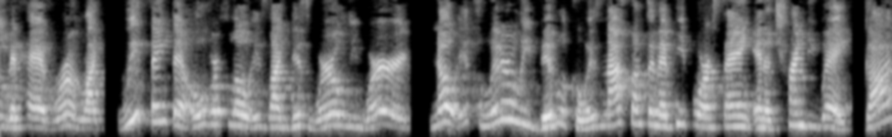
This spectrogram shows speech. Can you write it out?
even have room. Like we think that overflow is like this worldly word, no, it's literally biblical. It's not something that people are saying in a trendy way. God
